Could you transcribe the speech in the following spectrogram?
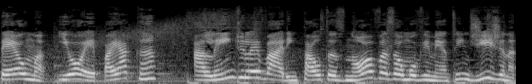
Telma e Oé Paiacan, além de levarem pautas novas ao movimento indígena,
